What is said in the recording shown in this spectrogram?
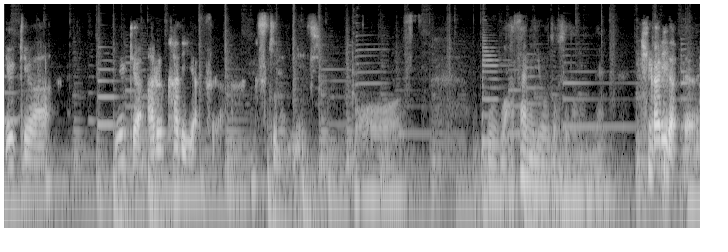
勇気は、勇気はアルカディアスが好きなイメージ。おーもうまさに言おうとしてたもんね。光だったよね。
